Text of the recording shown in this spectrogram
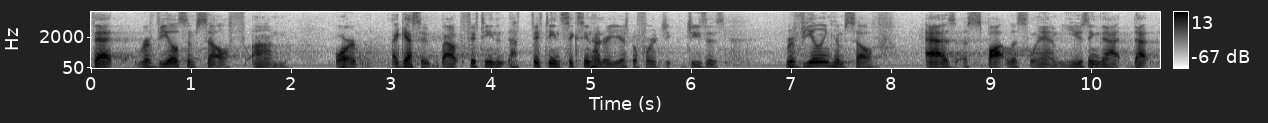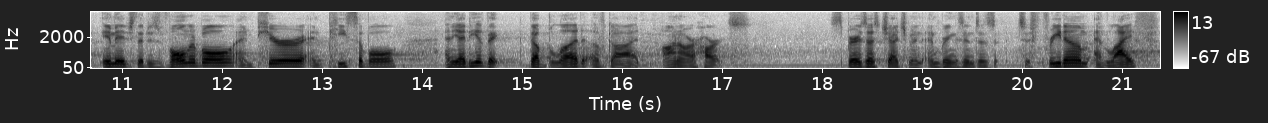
that reveals himself, um, or I guess about 15, 15 1600 years before G- Jesus, revealing himself as a spotless lamb, using that, that image that is vulnerable and pure and peaceable, and the idea that the blood of God on our hearts spares us judgment and brings into to freedom and life,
